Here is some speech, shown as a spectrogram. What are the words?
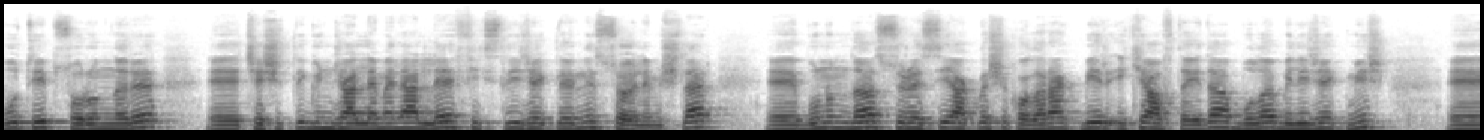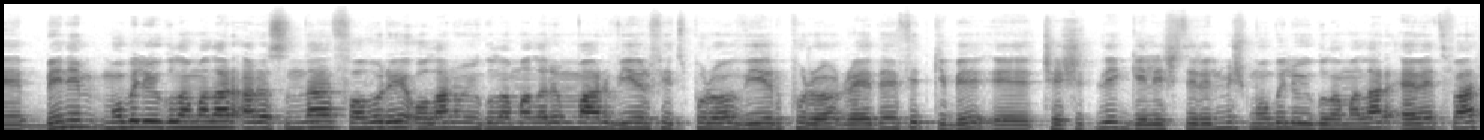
bu tip sorunları e, çeşitli güncellemelerle fixleyeceklerini söylemişler. E, bunun da süresi yaklaşık olarak 1-2 haftayı da bulabilecekmiş. E, benim mobil uygulamalar arasında favori olan uygulamalarım var. Wear Fit Pro, Wear Pro, RD Fit gibi çeşitli geliştirilmiş mobil uygulamalar evet var.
